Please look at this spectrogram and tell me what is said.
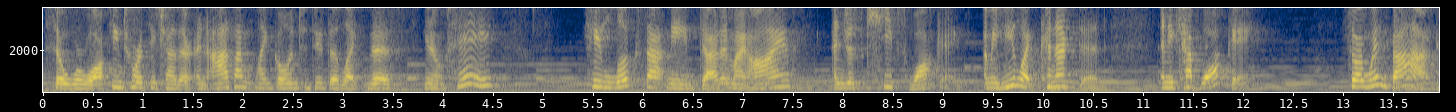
So we're walking towards each other. And as I'm like going to do the like this, you know, hey, he looks at me dead in my eyes and just keeps walking. I mean, he like connected and he kept walking. So I went back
